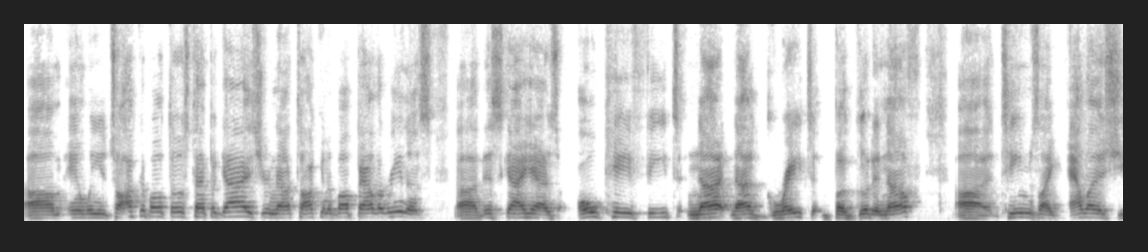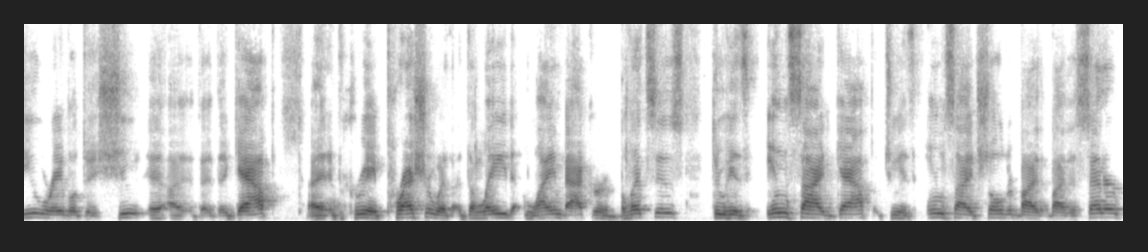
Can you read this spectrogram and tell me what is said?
Um, and when you talk about those type of guys, you're not talking about ballerinas. Uh, this guy has okay feet, not not great, but good enough. Uh, teams like LSU were able to shoot uh, uh, the, the, gap and create pressure with delayed linebacker blitzes through his inside gap to his inside shoulder by, by the center.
